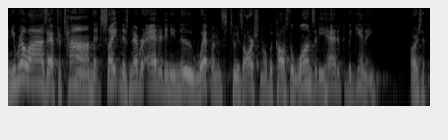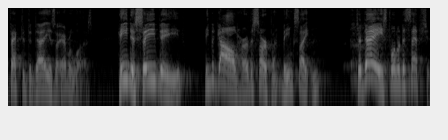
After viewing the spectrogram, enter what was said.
And you realize after time that Satan has never added any new weapons to his arsenal because the ones that he had at the beginning are as effective today as there ever was. He deceived Eve, he beguiled her, the serpent, being Satan. Today he's full of deception.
